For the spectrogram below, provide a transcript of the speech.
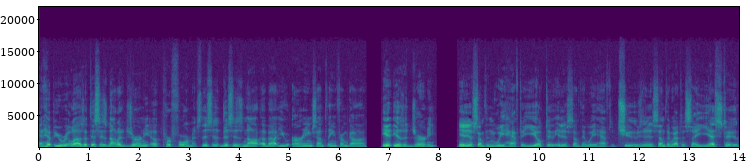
and help you realize that this is not a journey of performance. This is, this is not about you earning something from God. It is a journey. It is something we have to yield to. It is something we have to choose. It is something we have to say yes to.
